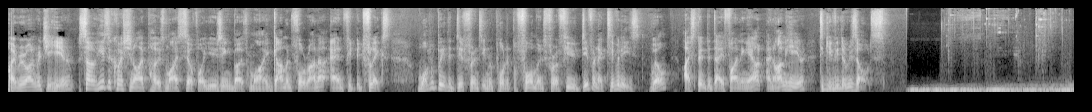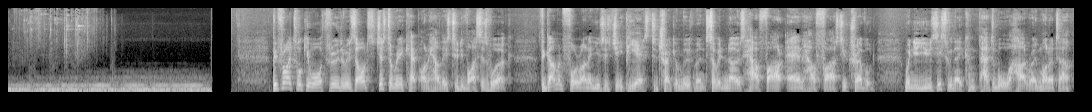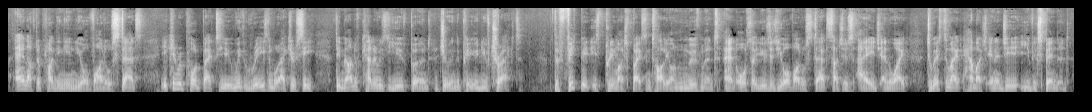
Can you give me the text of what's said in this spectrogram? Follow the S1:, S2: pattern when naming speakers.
S1: Hi everyone, Ritchie here. So here's a question I posed myself while using both my Garmin Forerunner and Fitbit Flex. What would be the difference in reported performance for a few different activities? Well, I spent the day finding out and I'm here to give you the results. Before I talk you all through the results, just a recap on how these two devices work. The Garmin Forerunner uses GPS to track your movement so it knows how far and how fast you've traveled. When you use this with a compatible heart rate monitor and after plugging in your vital stats, it can report back to you with reasonable accuracy the amount of calories you've burned during the period you've tracked. The Fitbit is pretty much based entirely on movement and also uses your vital stats such as age and weight to estimate how much energy you've expended.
